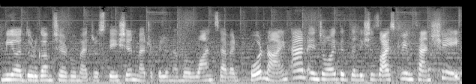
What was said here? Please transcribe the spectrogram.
near Durgam Cheruvu metro station, metro pillar number 1749, and enjoy the delicious ice creams and shake.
